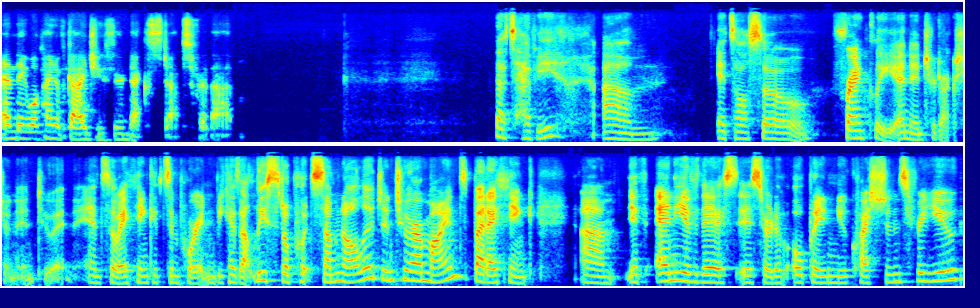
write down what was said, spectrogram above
and they will kind of guide you through next steps for that. That's heavy. Um, it's also, frankly, an introduction into it. And so I think it's important because at least it'll put some knowledge into our minds. But I think um, if any of this is sort of opening new questions for you,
